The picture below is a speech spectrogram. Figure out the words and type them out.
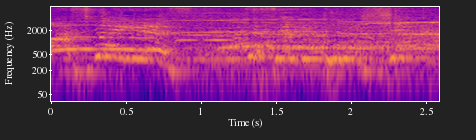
Las Vegas. This is the cool shit.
